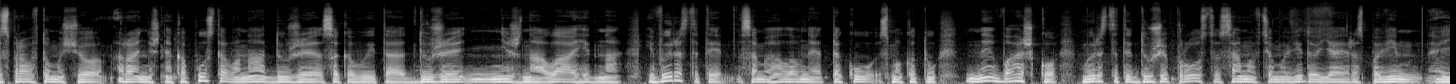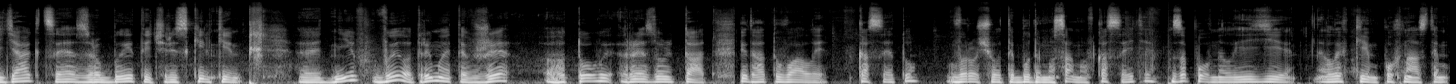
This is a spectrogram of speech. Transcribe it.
Справа в тому, що ранішня капуста вона дуже соковита, дуже ніжна, лагідна. І виростити, саме головне, таку смакоту не важко виростити дуже просто. Саме в цьому відео я і розповім, як це зробити, через скільки е, днів ви отримаєте вже готовий результат. Підготували касету. Вирощувати будемо саме в касеті. Заповнили її легким пухнастим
